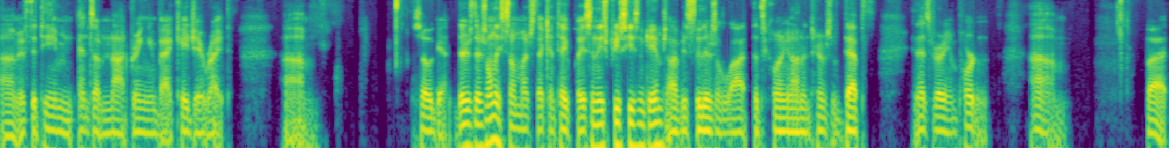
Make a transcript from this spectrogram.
um, if the team ends up not bringing back KJ Wright. Um, so again, there's there's only so much that can take place in these preseason games. Obviously, there's a lot that's going on in terms of depth, and that's very important. Um, but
